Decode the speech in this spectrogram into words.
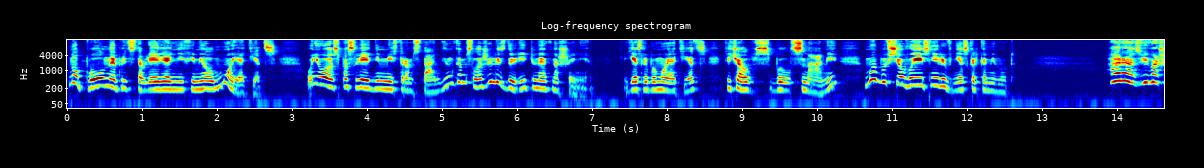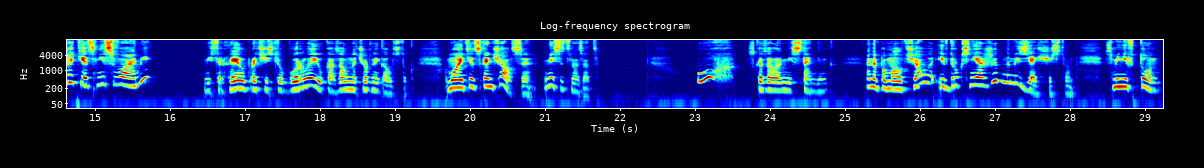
но полное представление о них имел мой отец. У него с последним мистером Стандингом сложились доверительные отношения. Если бы мой отец сейчас был с нами, мы бы все выяснили в несколько минут. «А разве ваш отец не с вами?» Мистер Хейл прочистил горло и указал на черный галстук. «Мой отец скончался месяц назад». «Ух!» — сказала мисс Стандинг. Она помолчала и вдруг с неожиданным изяществом, сменив тон,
